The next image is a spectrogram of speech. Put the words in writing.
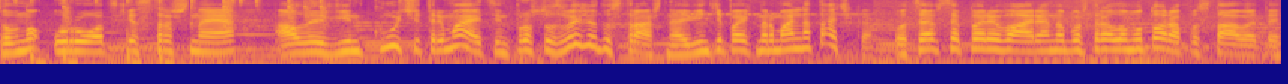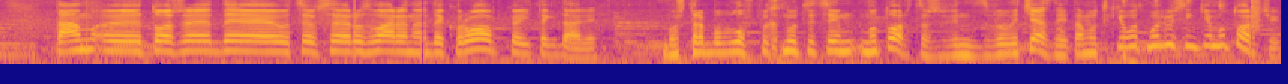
то воно уродське, страшне, але він кучі тримається, він просто з вигляду страшний, а він типа як нормальна тачка. Оце все переварено, бо ж треба мотора поставити. Там е, теж, де це все розварено, де коробка і так далі. Бо ж треба було впихнути цей мотор, це ж він величезний. Там такий от малюсінький моторчик.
